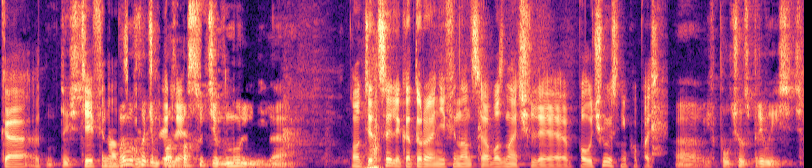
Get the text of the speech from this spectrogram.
К... То есть те мы выходим, цели... по, по сути, в нули, да. Вот те цели, которые они финансово обозначили, получилось не попасть? Э, их получилось превысить,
